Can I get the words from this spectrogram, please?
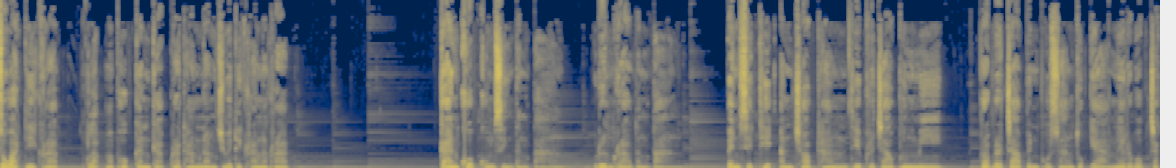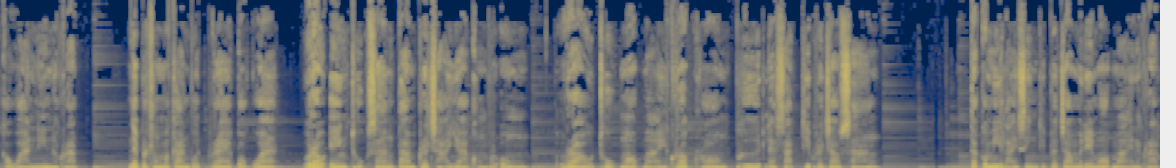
สวัสดีครับ กลับมาพบกันกับพระธรรมนำชีวิตอีกครั้งนะครับ การควบคุมสิ่งต่างๆ เรื่องราวต่างๆ เป็นสิทธิอันชอบธรรมที่พระเจ้าพึงมี เพราะพระเจ้าเป็นผู้สร้างทุกอย่างในระบบจักรวาลนนี้นะครับ ในประถมกาลบทแรกบอกว่า เราเองถูกสร้างตามพระฉายาของพระองค์ เราถูกมอบหมายครอบครองพืชและสัตว์ที่พระเจ้าสร้าง แต่ก็มีหลายสิ่งที่พระเจ้าไม่ได้มอบหมายนะครับ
